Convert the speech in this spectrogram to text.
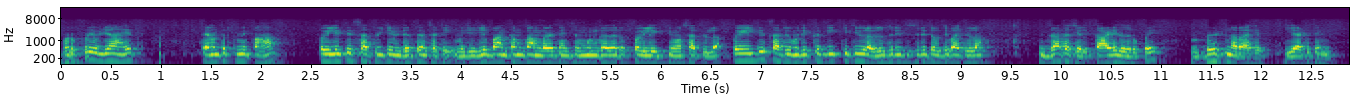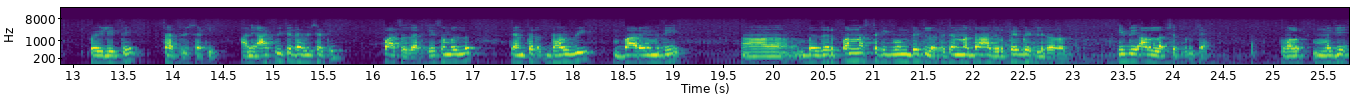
भरपूर योजना आहेत. त्यानंतर तुम्ही पहा पहिली ते सातवीच्या विद्यार्थ्यांसाठी म्हणजे जे बांधकाम कामगार आहेत त्यांचा मुलगा जर पहिले किंवा सातवीला पहिली ते सातवीमध्ये कधी किती कितवीला दुसरी तिसरी चौथी पाचवीला जात असेल तर अडीच हजार रुपये भेटणार आहेत या ठिकाणी पहिली ते सातवीसाठी. आणि आठवी ते दहावीसाठी पाच हजार. हे समजलं? त्यानंतर दहावी बारावीमध्ये ब- जर पन्नास टक्के घेऊन भेटलं तर त्यांना दहा हजार रुपये भेटले जातात. हे बी आलं लक्षात तुमच्या. तुम्हाला म्हणजे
